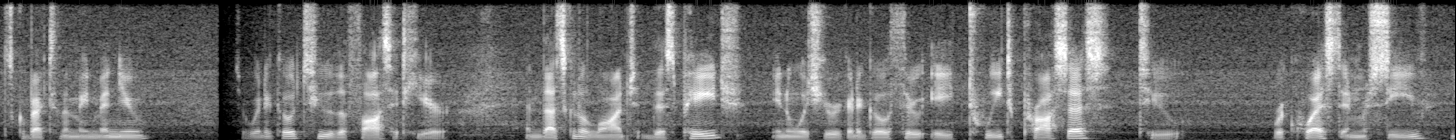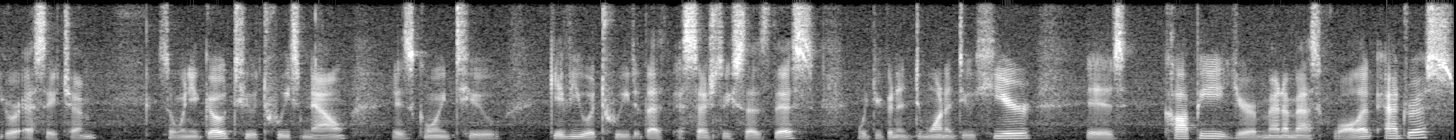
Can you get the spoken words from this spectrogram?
let's go back to the main menu. So we're going to go to the faucet here. And that's going to launch this page in which you're going to go through a tweet process to request and receive your SHM. So when you go to tweet now, it is going to give you a tweet that essentially says this. What you're going to want to do here is copy your MetaMask wallet address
